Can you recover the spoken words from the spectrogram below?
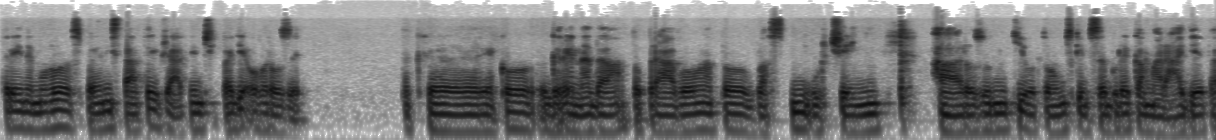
který nemohl Spojený státy v žádném případě ohrozit, tak eh, jako Grenada to právo na to vlastní určení a rozhodnutí o tom, s kým se bude kamarádit a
